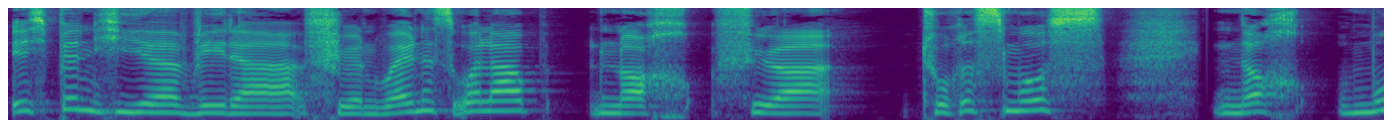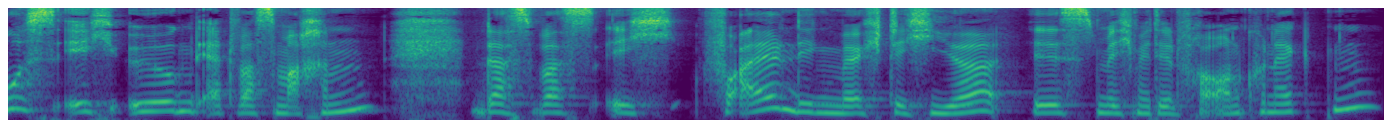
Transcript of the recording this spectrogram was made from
Ich bin hier weder für einen Wellnessurlaub noch für Tourismus, noch muss ich irgendetwas machen. Das, was ich vor allen Dingen möchte hier, ist mich mit den Frauen connecten.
